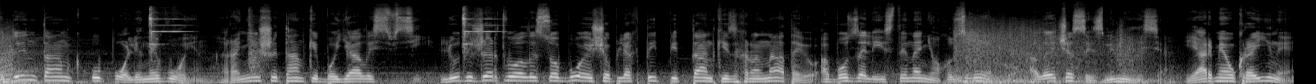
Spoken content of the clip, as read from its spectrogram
Один танк у полі не воїн. Раніше танки боялись всі. Люди жертвували собою, щоб лягти під танк із гранатою або залізти на нього зверху. Але часи змінилися, і армія України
